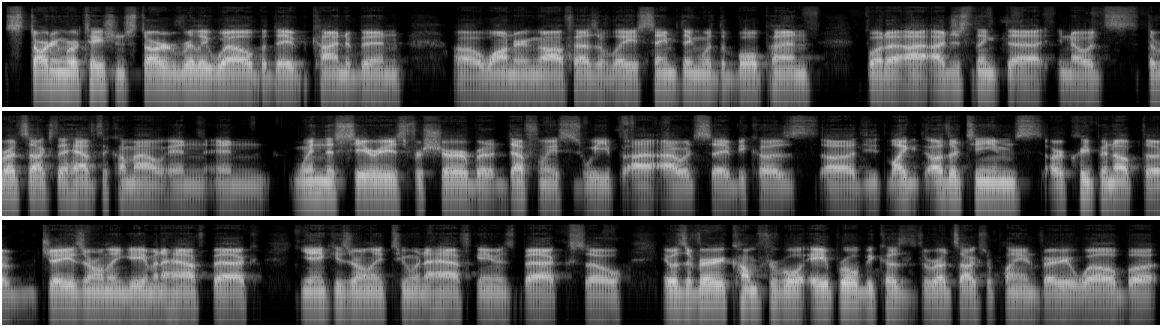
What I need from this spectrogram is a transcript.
starting rotation started really well, but they've kind of been uh, wandering off as of late. Same thing with the bullpen. But uh, I, I, just think that you know it's the Red Sox. They have to come out and and win this series for sure, but definitely sweep. I, I would say because uh, like other teams are creeping up. The Jays are only a game and a half back. Yankees are only two and a half games back. So it was a very comfortable April because the Red Sox are playing very well. But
